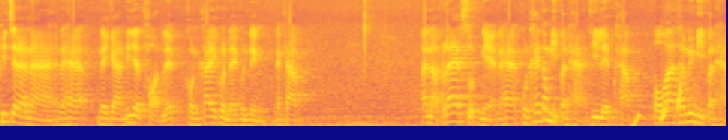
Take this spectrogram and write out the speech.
พิจารณานะฮะในการที่จะถอดเล็บคนไข้คนใดคนหนึ่งนะครับ อันดับแรกสุดเนี่ยนะฮะคนไข้ต้องมีปัญหาที่เล็บครับ เพราะว่าถ้าไม่มีปัญหา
